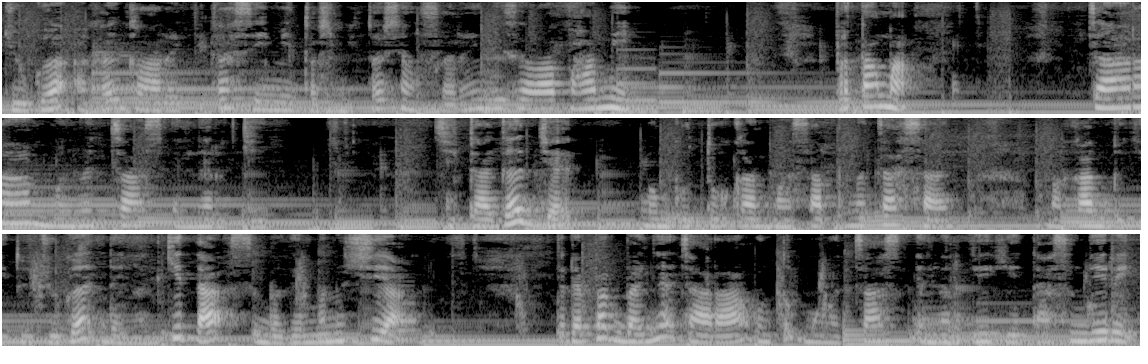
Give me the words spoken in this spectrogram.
juga akan klarifikasi mitos-mitos yang sering disalahpahami. Pertama, cara mengecas energi. Jika gadget membutuhkan masa pengecasan, maka begitu juga dengan kita sebagai manusia. Terdapat banyak cara untuk mengecas energi kita sendiri,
